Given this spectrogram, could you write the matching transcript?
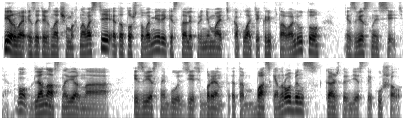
Первая из этих значимых новостей это то, что в Америке стали принимать к оплате криптовалюту известные сети. Ну, для нас, наверное, известный будет здесь бренд, это Baskin Robbins. Каждый в детстве кушал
